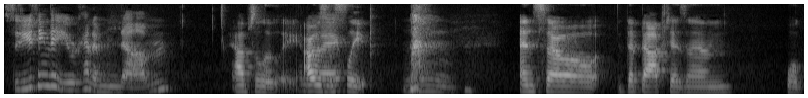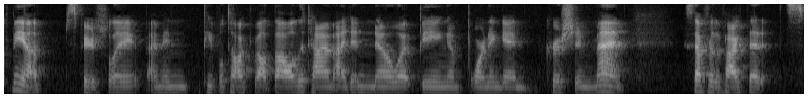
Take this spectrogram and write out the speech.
so do you think that you were kind of numb Absolutely. I was asleep. Mm. And so the baptism woke me up spiritually. I mean, people talk about that all the time. I didn't know what being a born again Christian meant, except for the fact that it's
